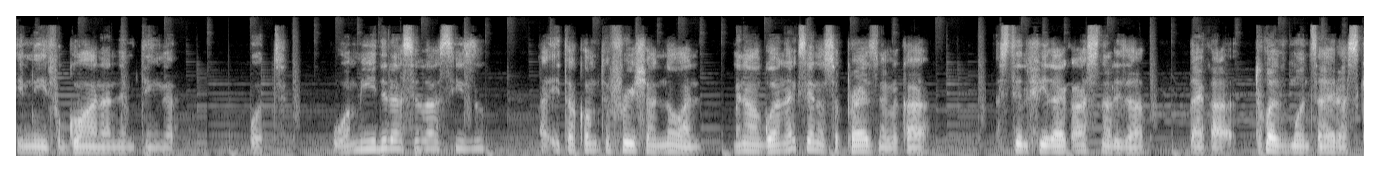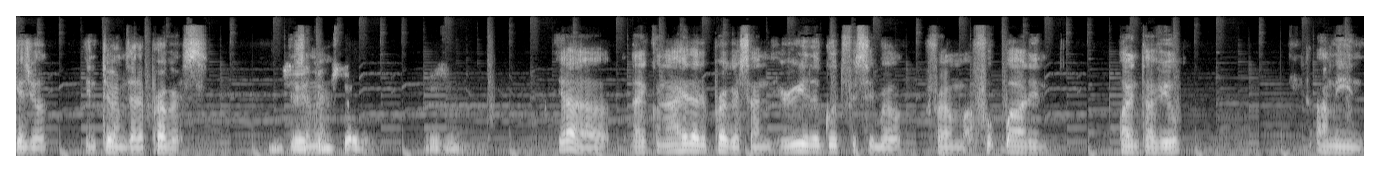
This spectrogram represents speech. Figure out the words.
he need for go on and them thing there. But what me did I say last season? It a come to fruition now and me not go on like say no surprise me because I still feel like Arsenal is a like a 12 months ahead of schedule in terms of the progress. You see see me? still. You see me? Yeah, like when I heard of the progress and really good for from a footballing point of view. I mean,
